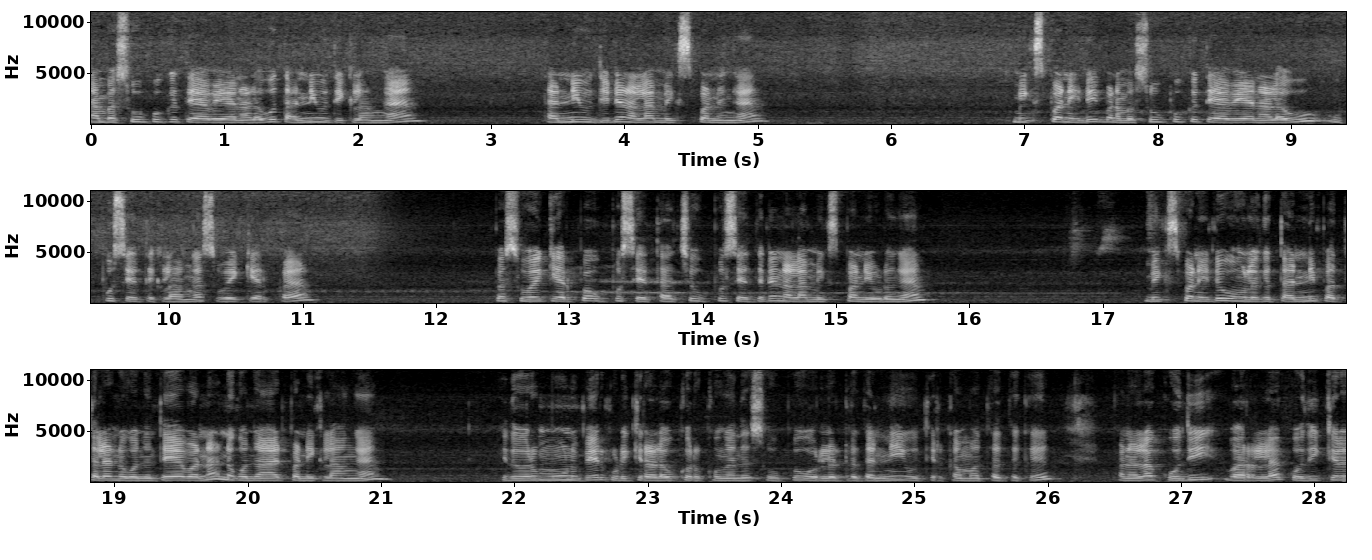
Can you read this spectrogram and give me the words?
நம்ம சூப்புக்கு தேவையான அளவு தண்ணி ஊற்றிக்கலாங்க தண்ணி ஊற்றிட்டு நல்லா மிக்ஸ் பண்ணுங்கள் மிக்ஸ் பண்ணிவிட்டு இப்போ நம்ம சூப்புக்கு தேவையான அளவு உப்பு சேர்த்துக்கலாங்க சுவைக்கேற்ப. இப்போ சுவைக்கேற்ப உப்பு சேர்த்தாச்சு. உப்பு சேர்த்துட்டு நல்லா மிக்ஸ் பண்ணி விடுங்க. மிக்ஸ் பண்ணிவிட்டு உங்களுக்கு தண்ணி பத்தலை இன்னும் கொஞ்சம் தேவைன்னா இன்னும் கொஞ்சம் ஆட் பண்ணிக்கலாங்க. இது ஒரு மூணு பேர் குடிக்கிற அளவுக்கு இருக்குங்க அந்த சூப்பு. ஒரு லிட்டர் தண்ணி ஊற்றிருக்கேன் மொத்தத்துக்கு. இப்போ நல்லா கொதி வரல கொதிக்கிற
